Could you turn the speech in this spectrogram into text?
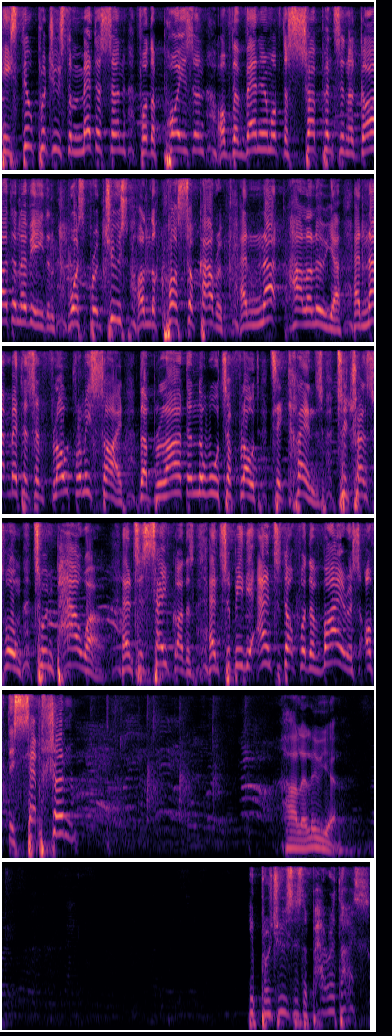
he still produced the medicine for the poison of the venom of the serpents in the Garden of Eden was produced on the cross of Calvary. And that, hallelujah, and that medicine flowed from his side. The blood and the water flowed to cleanse, to transform, to empower, and to safeguard us, and to be the antidote for the virus of deception. Hallelujah. He produces a paradise.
